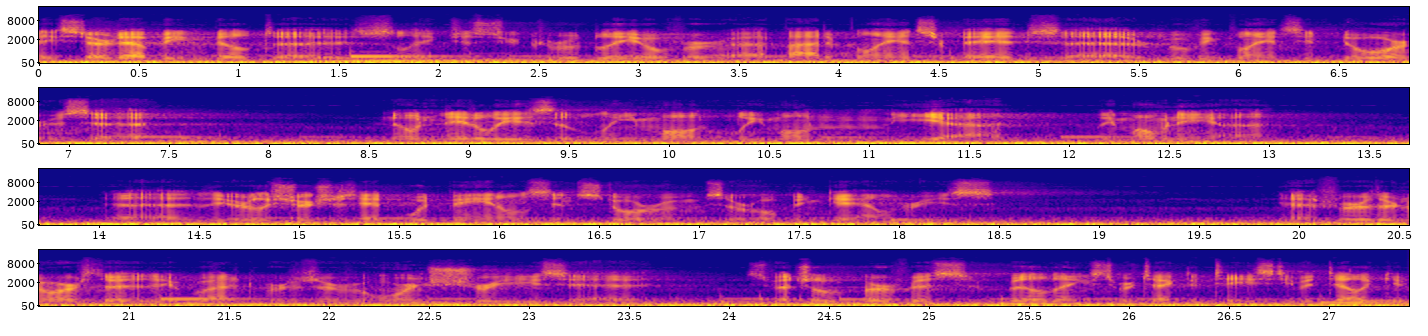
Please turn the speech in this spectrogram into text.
they started out being built uh, as like just crudely over uh, potted plants or beds, uh, removing plants indoors. Uh, known in Italy as the limon, limonia, limonia. the early structures had wood panels and storerooms or open galleries further north, uh, they wanted to preserve orange trees, uh, special purpose buildings to protect the tasty but delicate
